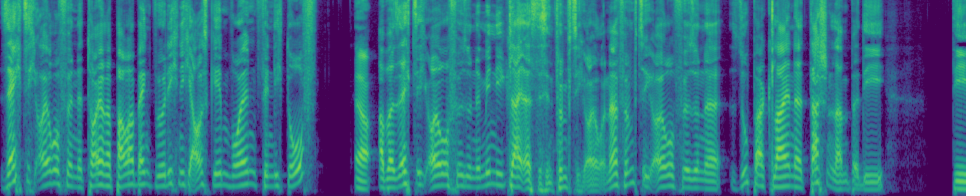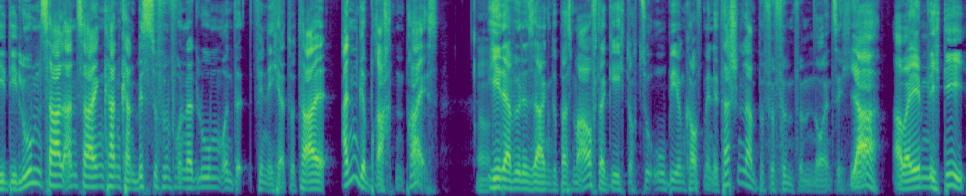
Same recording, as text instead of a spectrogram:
60 Euro für eine teure Powerbank würde ich nicht ausgeben wollen, finde ich doof. Ja, Aber 60 Euro für so eine mini kleine, also das sind 50 Euro, ne? 50 Euro für so eine super kleine Taschenlampe, die die, die Lumenzahl anzeigen kann, kann bis zu 500 Lumen und finde ich ja total angebrachten Preis. Ja. Jeder würde sagen, du pass mal auf, da gehe ich doch zu Obi und kaufe mir eine Taschenlampe für 5,95. Ja, aber eben nicht die.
